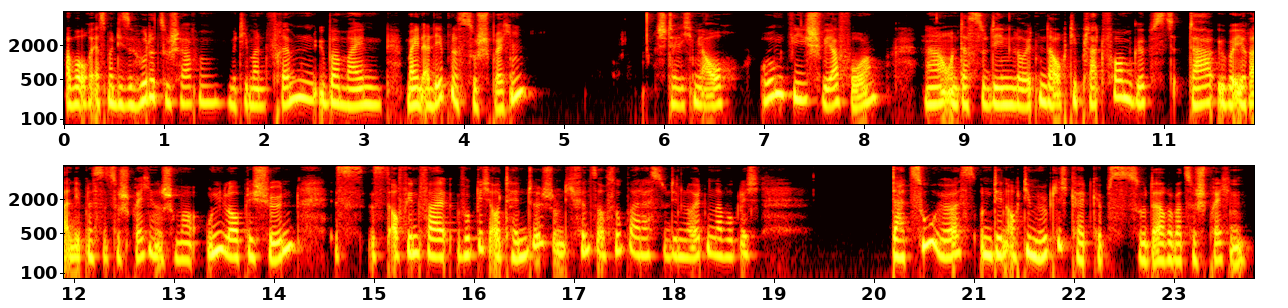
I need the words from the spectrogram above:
aber auch erstmal diese Hürde zu schaffen, mit jemand Fremden über mein mein Erlebnis zu sprechen, stelle ich mir auch irgendwie schwer vor. Na, und dass du den Leuten da auch die Plattform gibst, da über ihre Erlebnisse zu sprechen, ist schon mal unglaublich schön. Es ist auf jeden Fall wirklich authentisch und ich finde es auch super, dass du den Leuten da wirklich dazuhörst und denen auch die Möglichkeit gibst, so darüber zu sprechen.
